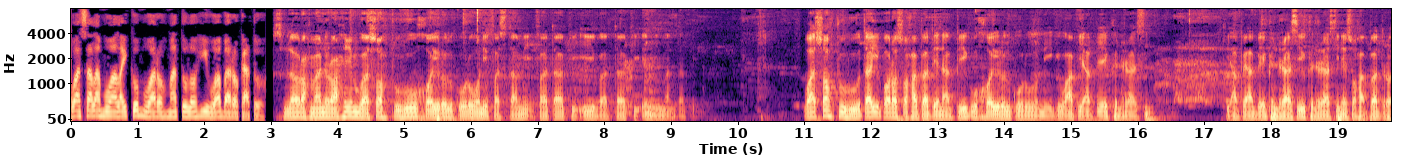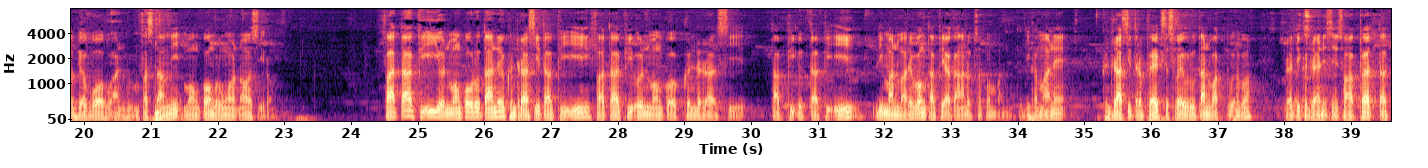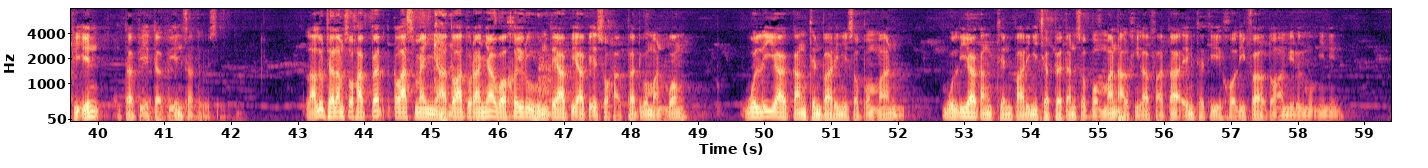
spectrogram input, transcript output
Wassalamualaikum warahmatullahi wabarakatuh. Bismillahirrahmanirrahim wa sahbuhu khairul quruni fastami fatabi'i wa tabi'in liman tabi. Wa sahbuhu tai para sahabate Nabi ku khairul quruni ku api-apike generasi. Ki api-apike generasi generasine sahabat radhiyallahu anhum fastami mongko ngrungokno sira. Fata bi'iyun mongko urutane generasi tabi'i, fata bi'un mongko generasi tabi'ut tabi'i, liman mare wong tabi'a kang anut sapa man. Jadi kemane generasi terbaik sesuai urutan waktu napa? Berarti generasi sahabat, tabi'in, tabi'it tabi'in seterusnya. Lalu dalam sahabat kelas mainnya atau aturannya wa khairuhum te api-api sahabat kuman wong wuliya kang den paringi sapa man mulia kang den paringi jabatan sapa man al khilafata ing dadi khalifah atau amirul mukminin.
